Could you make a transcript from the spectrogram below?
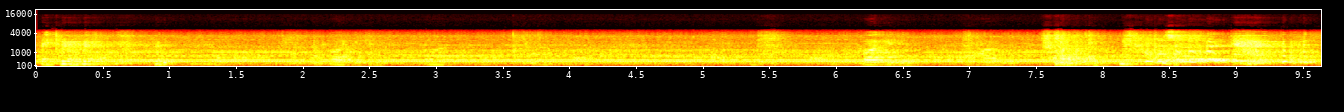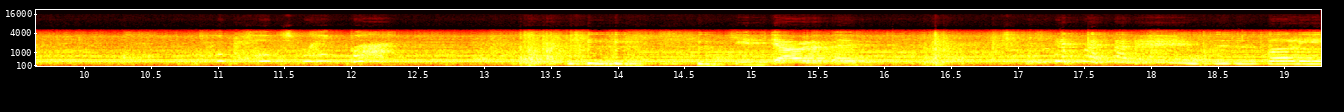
Come my butt. Tower defense. this is funny.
